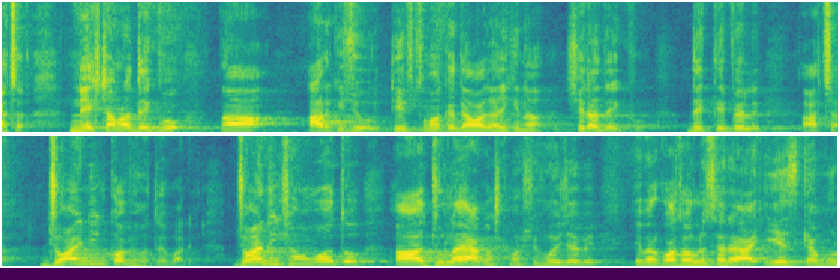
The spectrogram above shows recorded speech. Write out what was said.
আচ্ছা নেক্সট আমরা দেখব আর কিছু টিপস তোমাকে দেওয়া যায় কি না সেটা দেখব। দেখতে পেলে আচ্ছা জয়নিং কবে হতে পারে? জয়নিং সম্ভবত জুলাই, আগস্ট মাসে হয়ে যাবে। এবার কথা হলো স্যার এজ কেমন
